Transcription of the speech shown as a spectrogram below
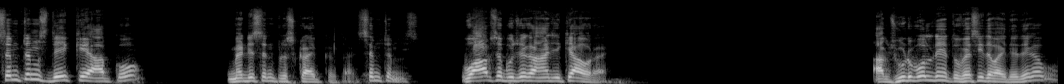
سمٹمس دیکھ کے آپ کو میڈیسن پرسکرائب کرتا ہے سمٹمس وہ آپ سے پوچھے گا ہاں جی کیا ہو رہا ہے آپ جھوٹ بول دیں تو ویسی دوائی دے دے گا وہ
